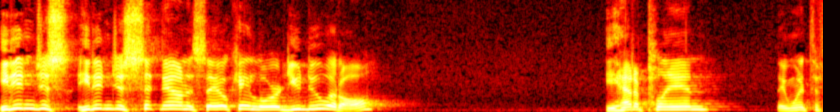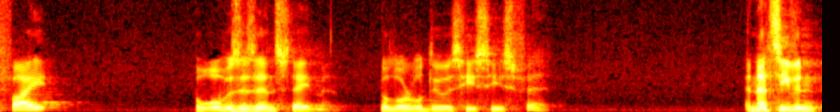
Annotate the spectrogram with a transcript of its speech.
He didn't just he didn't just sit down and say, "Okay, Lord, you do it all." He had a plan. They went to fight. But what was his end statement? The Lord will do as he sees fit. And that's even,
